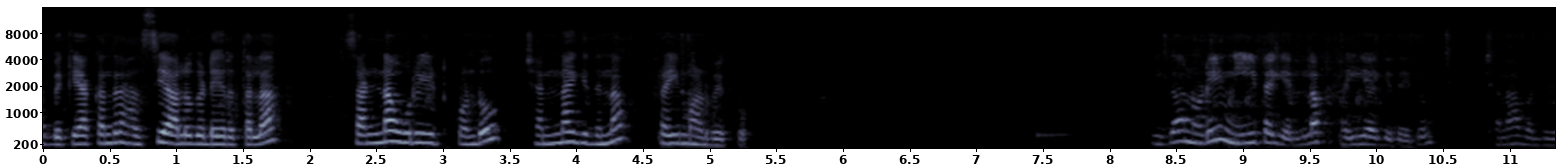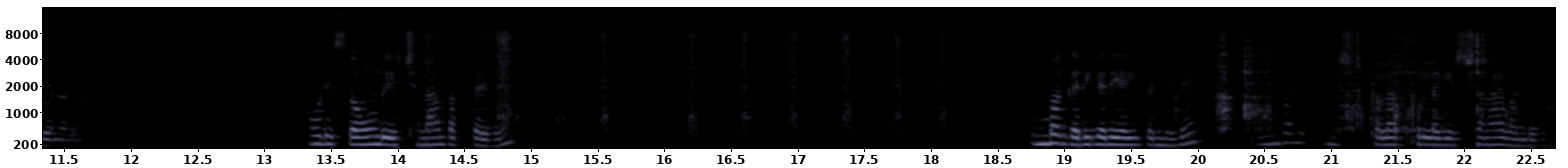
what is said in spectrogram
ಆಗಬೇಕು. ಯಾಕಂದರೆ ಹಸಿ ಆಲೂಗಡ್ಡೆ ಇರುತ್ತಲ್ಲ, ಸಣ್ಣ ಉರಿ ಇಟ್ಕೊಂಡು ಚೆನ್ನಾಗಿ ಇದನ್ನು ಫ್ರೈ ಮಾಡಬೇಕು. ಈಗ ನೋಡಿ ನೀಟಾಗಿ ಎಲ್ಲ ಫ್ರೈ ಆಗಿದೆ ಇದು. ಚೆನ್ನಾಗಿ ಬಂದಿದೆ ನೋಡಿ. ನೋಡಿ ಸೌಂಡ್ ಎಷ್ಟು ಚೆನ್ನಾಗಿ ಬರ್ತಾ ಇದೆ. ತುಂಬ ಗರಿ ಗರಿಯಾಗಿ ಬಂದಿದೆ. ತುಂಬಾ ಚೆನ್ನಾಗಿ ಕಲರ್ಫುಲ್ಲಾಗಿ ಎಷ್ಟು ಚೆನ್ನಾಗಿ ಬಂದಿದೆ.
